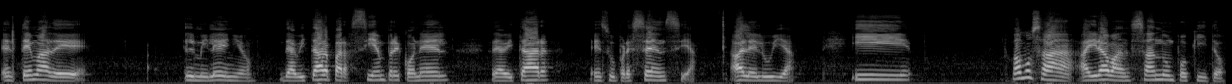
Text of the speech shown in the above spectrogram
el tema de el milenio, de habitar para siempre con Él, de habitar en su presencia. Aleluya. Y vamos a, ir avanzando un poquito.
